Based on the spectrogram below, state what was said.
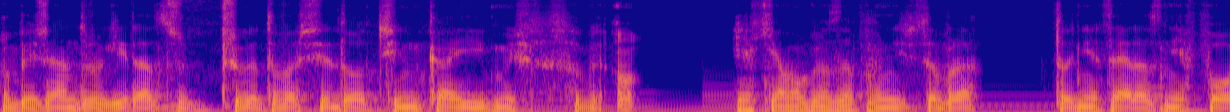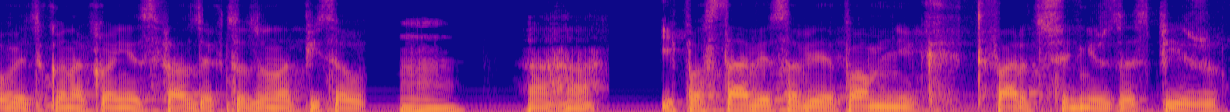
obejrzałem drugi raz, żeby przygotować się do odcinka i myślę sobie, o, jak ja mogłem zapomnieć? Dobra, to nie teraz, nie w połowie, tylko na koniec sprawdzę, kto to napisał. Mhm. Aha. I postawię sobie pomnik twardszy niż ze Spiżu.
